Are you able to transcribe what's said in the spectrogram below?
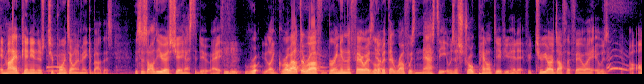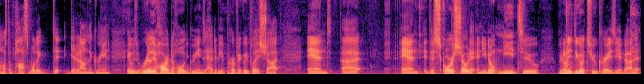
in my opinion, there's two points I want to make about this. This is all the USGA has to do, right? Ro- like grow out the rough, bring in the fairways a little Yep. bit. That rough was nasty. It was a stroke penalty if you hit it. If you're two yards off the fairway, it was uh, almost impossible to, to get it on the green. It was really hard to hold greens. It had to be a perfectly placed shot, and uh, and the scores showed it. And you don't need to. We don't need to go too crazy about it.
